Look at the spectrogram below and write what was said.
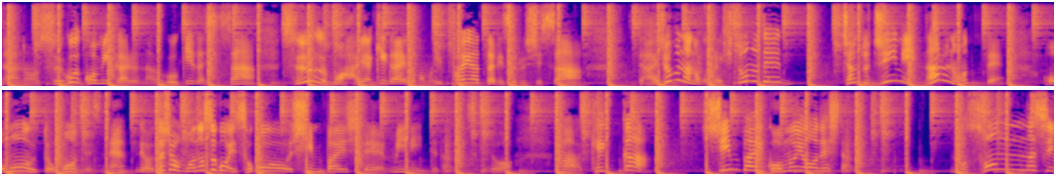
あのすごいコミカルな動きだしさすぐもう早着替えとかもいっぱいあったりするしさ大丈夫なの？これ人のでちゃんとジーニーになるの？って思うと思うんですね。で私はものすごいそこを心配して見に行ってたんですけどまあ結果心配ご無用でした。もうそんな心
